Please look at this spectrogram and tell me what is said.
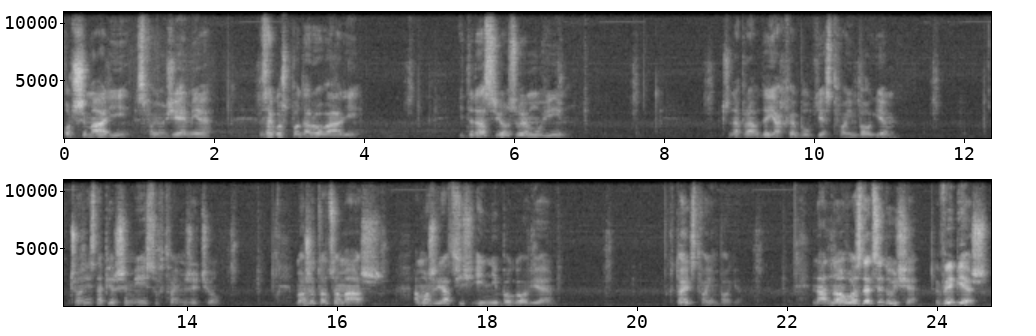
otrzymali swoją ziemię, zagospodarowali. I teraz Jozue mówi, czy naprawdę Jahwe Bóg jest Twoim Bogiem? Czy On jest na pierwszym miejscu w Twoim życiu? Może to, co masz, a może jacyś inni bogowie? Kto jest Twoim Bogiem? Na nowo zdecyduj się, wybierz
